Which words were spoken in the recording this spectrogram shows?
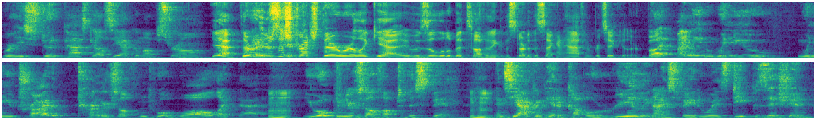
where he stood Pascal Siakam up strong. Yeah, there, there's a stretch there where like yeah, it was a little bit tough. I think at the start of the second half in particular. But I mean, when you when you try to turn yourself into a wall like that, Mm-hmm. you open yourself up to the spin. And Siakam hit a couple really nice fadeaways, deep position.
